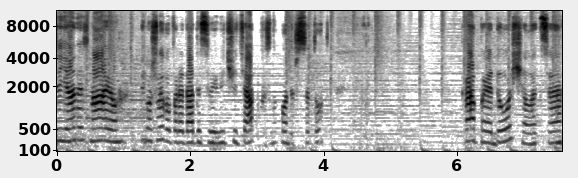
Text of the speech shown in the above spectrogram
Друзі, я не знаю, можливо передати свої відчуття, коли знаходишся тут. Крапає дощ, але це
